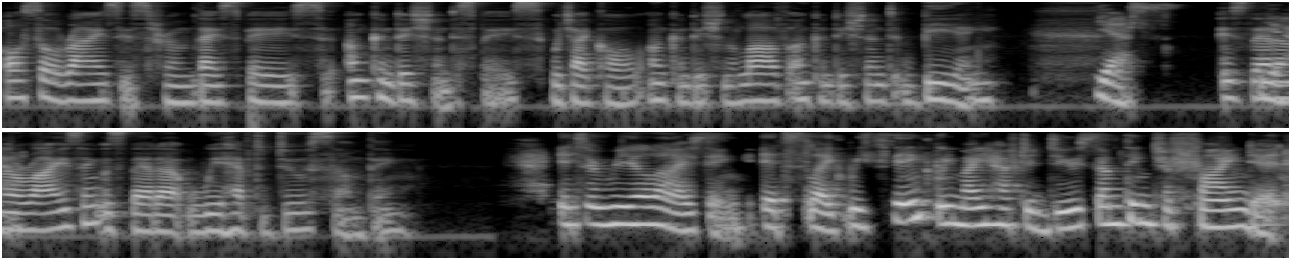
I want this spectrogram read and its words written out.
also arises from that space, unconditioned space, which I call unconditional love, unconditioned being. Yes. Is that yeah. an arising? Is that a we have to do something? It's a realizing. It's like we think we might have to do something to find it,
